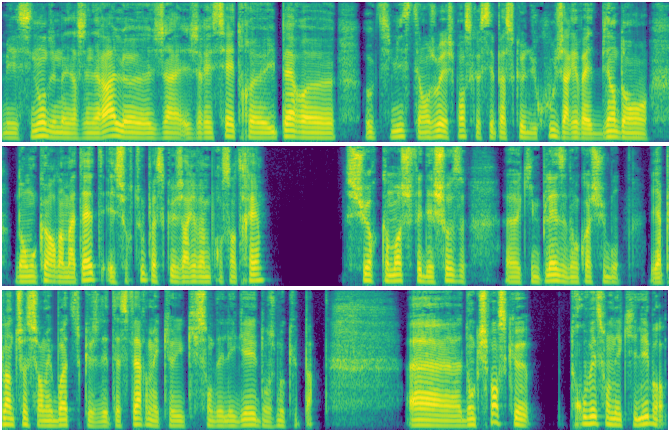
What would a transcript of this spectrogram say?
mais sinon d'une manière générale, euh, j'ai réussi à être euh, hyper optimiste et enjoué. Et je pense que c'est parce que du coup, j'arrive à être bien dans dans mon corps, dans ma tête, et surtout parce que j'arrive à me concentrer sur comment je fais des choses qui me plaisent et dans quoi je suis bon. Il y a plein de choses sur mes boîtes que je déteste faire, mais qui sont déléguées et dont je m'occupe pas. donc je pense que trouver son équilibre,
